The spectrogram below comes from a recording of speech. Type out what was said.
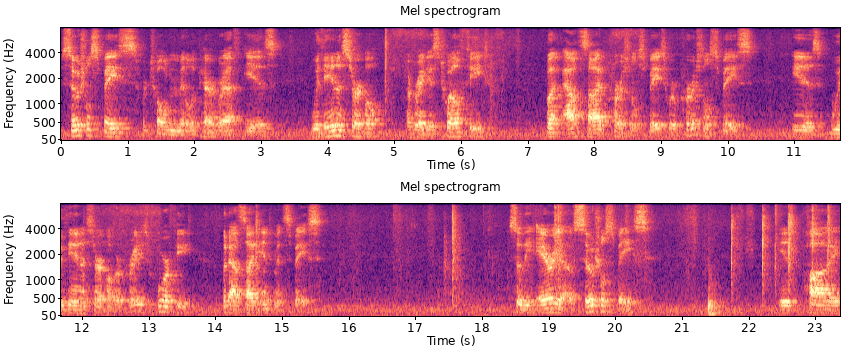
Social space, we're told in the middle of the paragraph, is within a circle of radius 12 feet, but outside personal space, where personal space is within a circle of radius 4 feet, but outside intimate space. So the area of social space is pi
